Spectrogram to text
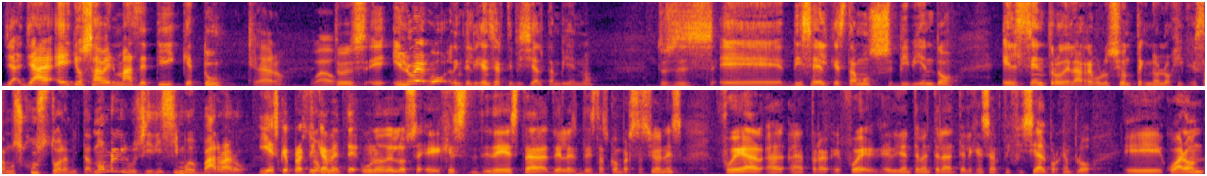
Ya, ya ellos saben más de ti que tú. Claro. Wow. Entonces, eh, y luego la inteligencia artificial también, ¿no? Entonces, eh, dice él que estamos viviendo el centro de la revolución tecnológica, que estamos justo a la mitad. No, hombre, lucidísimo, bárbaro. Y es que prácticamente uno de los ejes de esta de, la- de estas conversaciones fue a- a- fue evidentemente la inteligencia artificial. Por ejemplo, eh, Cuarón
